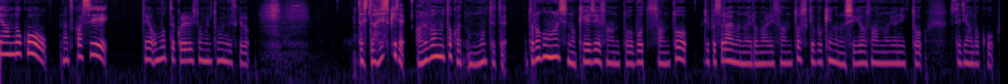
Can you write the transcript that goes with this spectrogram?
Co. 懐かしいって思ってくれる人もいると思うんですけど私大好きでアルバムとか持ってて Dragon Ash の KJ さんと BOTS さんと RIP SLYME の ILMARI さんとスケボーキングの SHIGEO さんのユニット Steady & Co.。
